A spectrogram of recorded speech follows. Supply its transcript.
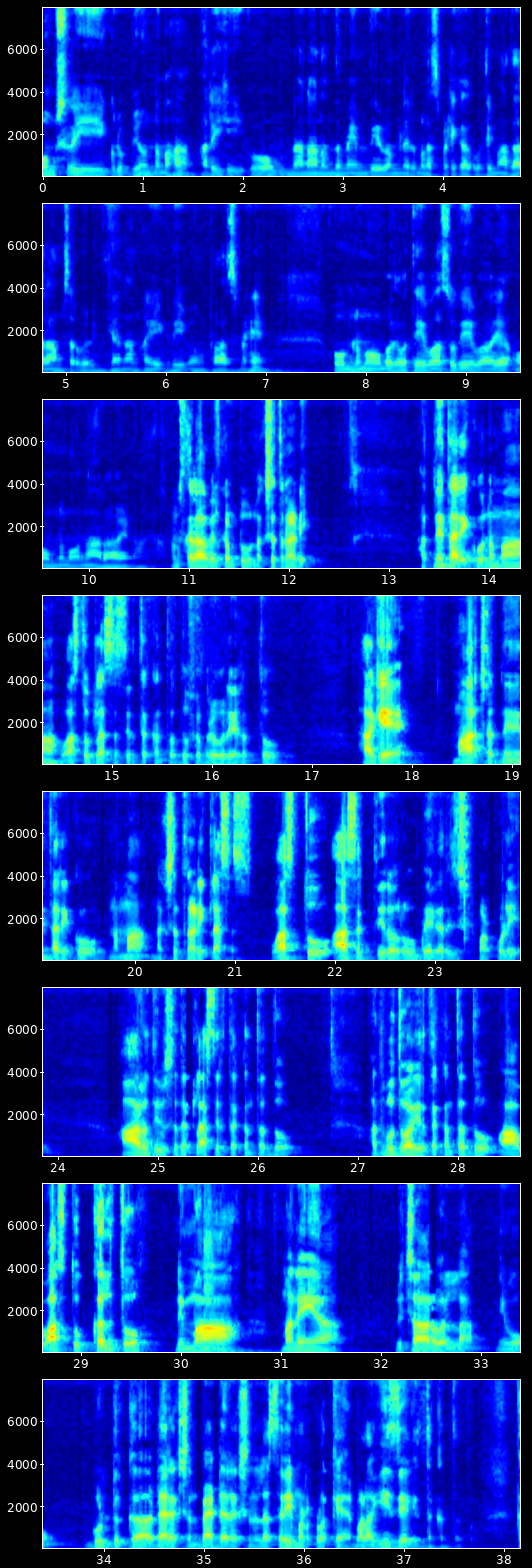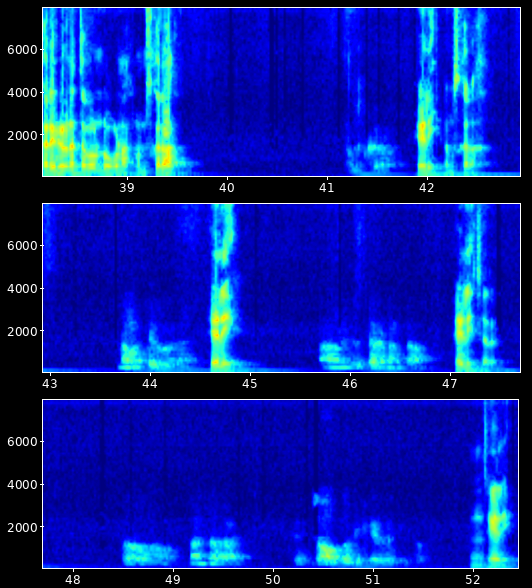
ಓಂ ಶ್ರೀ ಗುರುಭ್ಯೋ ನಮಃ. ಹರಿ ಓಂ. ಜ್ಞಾನಾನಂದಮಯಂ ದೇವಂ ನಿರ್ಮಲಸ್ಫಟಿಕಾಕೃತಿಂ ಆಧಾರಾಂ ಗ್ರೀವಂ ಉಪಾಸ್ಮಹೆ. ಓಂ ನಮೋ ಭಗವತೆ ವಾಸುದೇವಾಯ. ಓಂ ನಮೋ ನಾರಾಯಣಾಯ. ನಮಸ್ಕಾರ, ವೆಲ್ಕಮ್ ಟು ನಕ್ಷತ್ರನಾಡಿ. ಹತ್ತನೇ ತಾರೀಕು ನಮ್ಮ ವಾಸ್ತು ಕ್ಲಾಸಸ್ ಇರ್ತಕ್ಕಂಥದ್ದು ಫೆಬ್ರವರಿ ಹತ್ತು. ಹಾಗೆ ಮಾರ್ಚ್ ಹದಿನೈದನೇ ತಾರೀಕು ನಮ್ಮ ನಕ್ಷತ್ರನಾಡಿ ಕ್ಲಾಸಸ್. ವಾಸ್ತು ಆಸಕ್ತಿ ಇರೋರು ಬೇಗ ರಿಜಿಸ್ಟರ್ ಮಾಡ್ಕೊಳ್ಳಿ. ಆರು ದಿವಸದ ಕ್ಲಾಸ್ ಇರ್ತಕ್ಕಂಥದ್ದು, ಅದ್ಭುತವಾಗಿರ್ತಕ್ಕಂಥದ್ದು. ಆ ವಾಸ್ತು ಕಲಿತು ನಿಮ್ಮ ಮನೆಯ ವಿಚಾರವೆಲ್ಲ ನೀವು ಗುಡ್ ಕ ಡೈರೆಕ್ಷನ್ ಬ್ಯಾಡ್ ಡೈರೆಕ್ಷನ್ ಎಲ್ಲ ಸರಿ ಮಾಡ್ಕೊಳ್ಳೋಕ್ಕೆ ಭಾಳ ಈಸಿಯಾಗಿರ್ತಕ್ಕಂಥದ್ದು ಕರೆಗಳನ್ನ ತಗೊಂಡು ಹೋಗೋಣ. ನಮಸ್ಕಾರ. ನಮಸ್ಕಾರ. ಹೇಳಿ ನಮಸ್ಕಾರ. ಹೇಳಿ. ಹೇಳಿ ಚರಣ್. ಹ್ಞೂ ಹೇಳಿ.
